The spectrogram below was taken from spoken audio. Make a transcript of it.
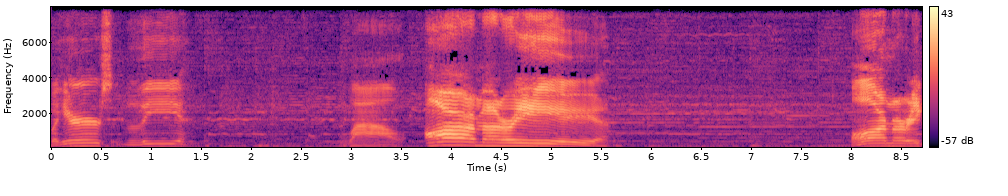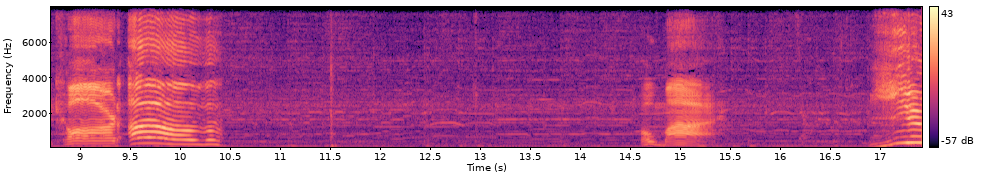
But here's the. Wow. Armory! Armory card of. Oh my. Yu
